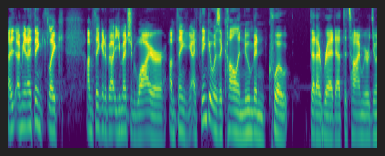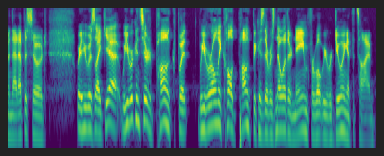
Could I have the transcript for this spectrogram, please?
I, I mean, I think like I'm thinking about you mentioned Wire. I'm thinking I think it was a Colin Newman quote that I read at the time we were doing that episode where he was like, "Yeah, we were considered punk, but we were only called punk because there was no other name for what we were doing at the time."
